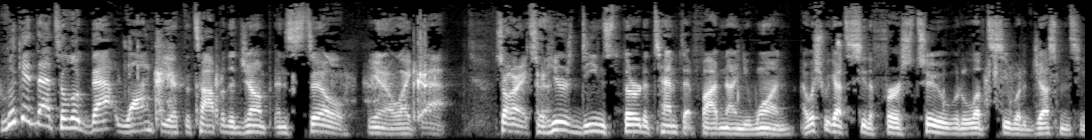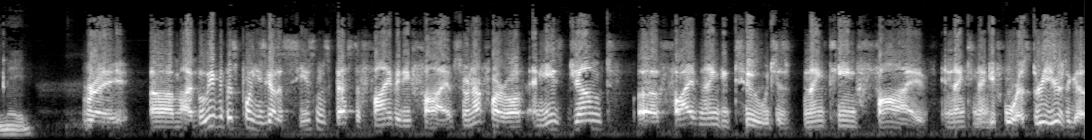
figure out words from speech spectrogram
look at that to look that wonky at the top of the jump and still, you know, like that. So, all right, so here's Dean's third attempt at 591. I wish we got to see the first two. Would have loved to see what adjustments he made. right. Um, I believe at this point he's got a season's best of 585, so we're not far off. And he's jumped uh, 592, which is 19.5 in 1994. That's three years ago,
